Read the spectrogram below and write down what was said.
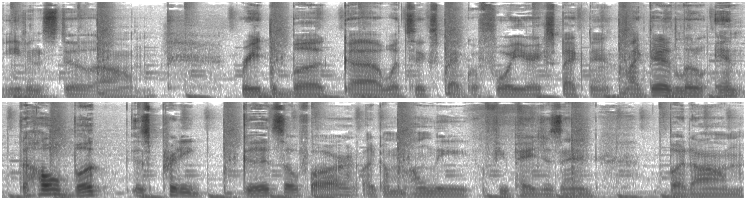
even still um read the book uh what to expect before you're expecting. Like there's little in the whole book is pretty good so far. Like I'm only a few pages in, but um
